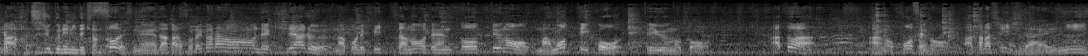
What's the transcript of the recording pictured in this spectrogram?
まあ1889年にできたんだ。そうですね。だからそれからの歴史あるナポリピッツァの伝統っていうのを守っていこうっていうのとあとはあの後世の新しい時代に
